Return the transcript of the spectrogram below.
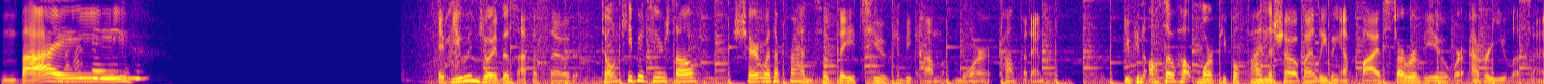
Bye. Bye. If you enjoyed this episode, don't keep it to yourself. Share it with a friend so they too can become more confident. You can also help more people find the show by leaving a five star review wherever you listen.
